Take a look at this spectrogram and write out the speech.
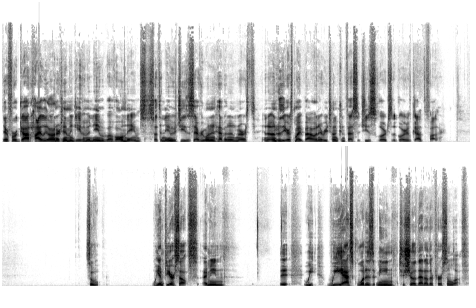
Therefore, God highly honored him and gave him a name above all names, so that the name of Jesus everyone in heaven and on earth and under the earth might bow and every tongue confess that Jesus is Lord to the glory of God the Father. So we empty ourselves. I mean, it, we we ask, what does it mean to show that other person love?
